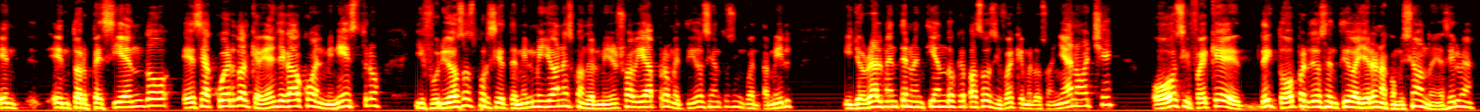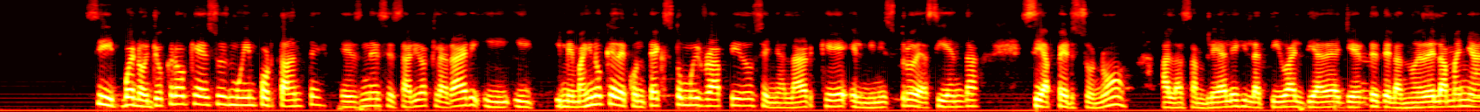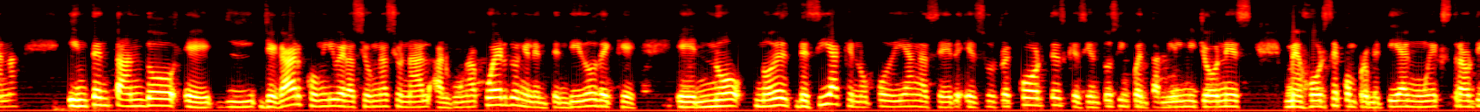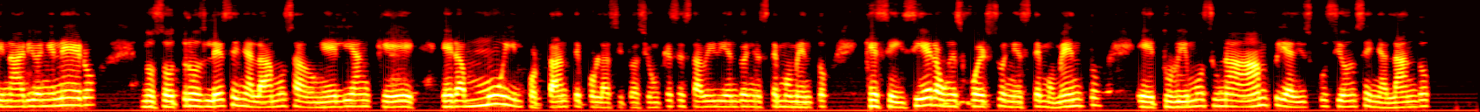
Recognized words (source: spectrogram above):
entorpeciendo ese acuerdo al que habían llegado con el ministro y furiosos por 7 mil millones cuando el ministro había prometido 150 mil. Y yo realmente no entiendo qué pasó, si fue que me lo soñé anoche o si fue que de, todo perdió sentido ayer en la comisión, doña Silvia. Sí, bueno, yo creo que eso es muy importante, es necesario aclarar y, y, y, me imagino que de contexto muy rápido señalar que el ministro de Hacienda se apersonó a la Asamblea Legislativa el día de ayer desde las 9 de la mañana intentando eh, llegar con Liberación Nacional a algún acuerdo en el entendido de que eh, no, no decía que no podían hacer esos recortes, que 150 mil millones mejor se comprometía en un extraordinario en enero. Nosotros le señalamos a don Elian que era muy importante por la situación que se está viviendo en este momento, que se hiciera un esfuerzo en este momento. Eh, tuvimos una amplia discusión señalando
